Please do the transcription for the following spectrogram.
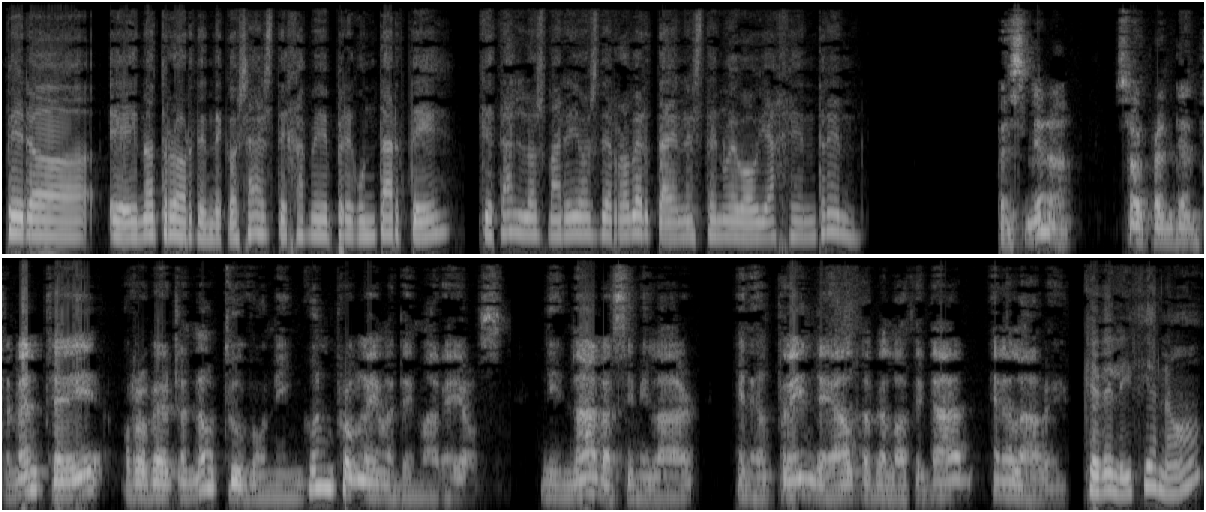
Pero en otro orden de cosas, déjame preguntarte, ¿qué tal los mareos de Roberta en este nuevo viaje en tren? Pues mira, sorprendentemente, Roberta no tuvo ningún problema de mareos, ni nada similar en el tren de alta velocidad en el AVE. Qué delicia, ¿no?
